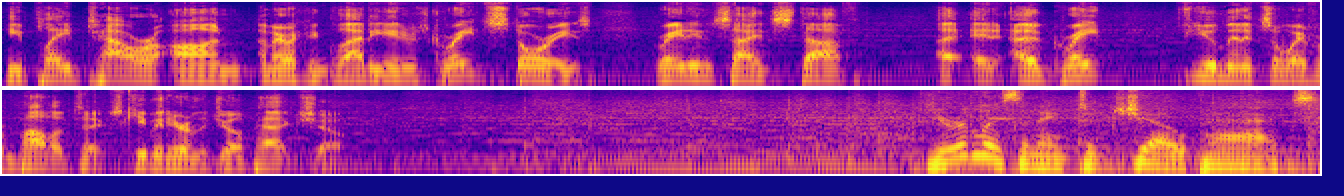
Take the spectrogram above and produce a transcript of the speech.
He played Tower on American Gladiators. Great stories, great inside stuff. A, a, a great few minutes away from politics. Keep it here on the Joe Pags Show. You're listening to Joe Pags.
